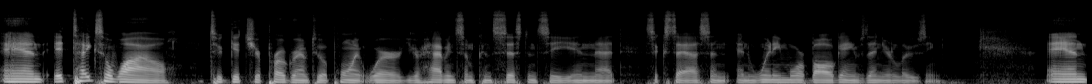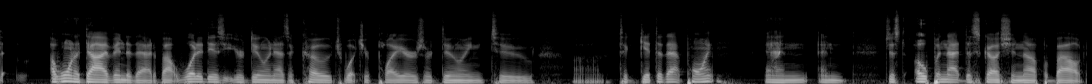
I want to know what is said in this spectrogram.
And it takes a while to get your program to a point where you're having some consistency in that success and, and winning more ball games than you're losing. And I want to dive into that about what it is that you're doing as a coach, what your players are doing to uh, to get to that point, and and just open that discussion up about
